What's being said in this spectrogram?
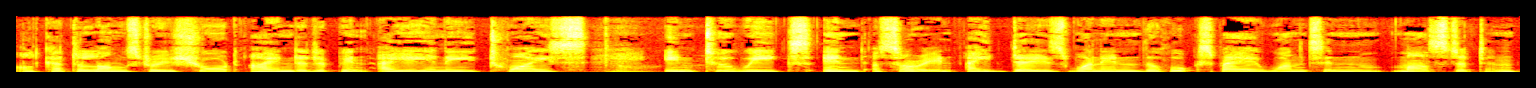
I'll cut a long story short. I ended up in A and E twice in two weeks. In uh, sorry, in eight days. One in the Hawke's Bay, once in Masterton,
